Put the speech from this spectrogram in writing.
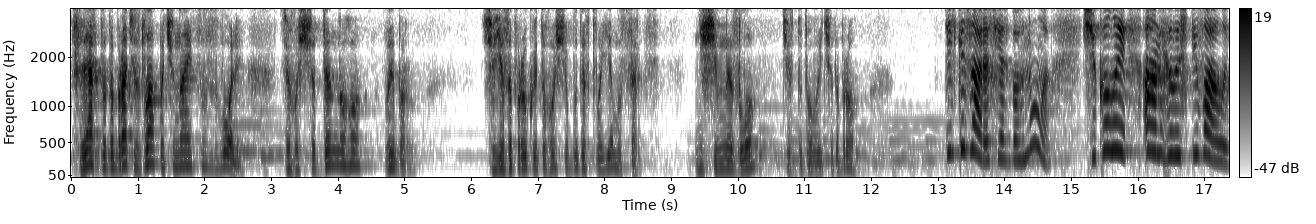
Шлях до добра чи зла починається з волі, цього щоденного вибору, що є запорукою того, що буде в твоєму серці, ніщівне зло чи збудовуючи добро. Тільки зараз я збагнула, що коли ангели співали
